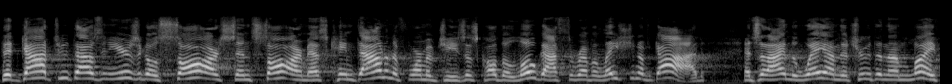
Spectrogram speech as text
that God 2,000 years ago saw our sin, saw our mess, came down in the form of Jesus, called the Logos, the revelation of God, and said, I'm the way, I'm the truth, and I'm life.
